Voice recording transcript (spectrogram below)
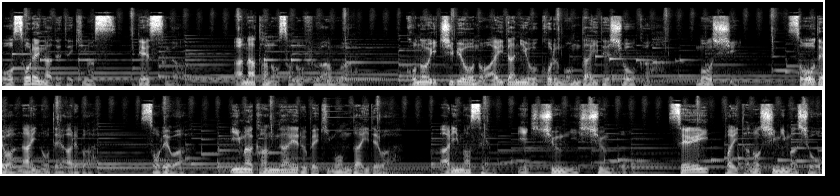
恐れが出てきます。ですがあなたのその不安はこの1秒の間に起こる問題でしょうか。もしそうではないのであればそれは今考えるべき問題ではありません。一瞬一瞬を精一杯楽しみましょう。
